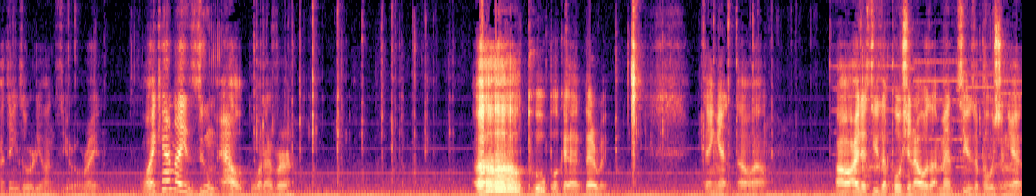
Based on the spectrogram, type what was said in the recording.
I think it's already on zero, right? Why can't I zoom out? Whatever. Oh poop. Okay, there we Dang it. Oh well. Oh, I just used a potion. I wasn't meant to use a potion yet.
